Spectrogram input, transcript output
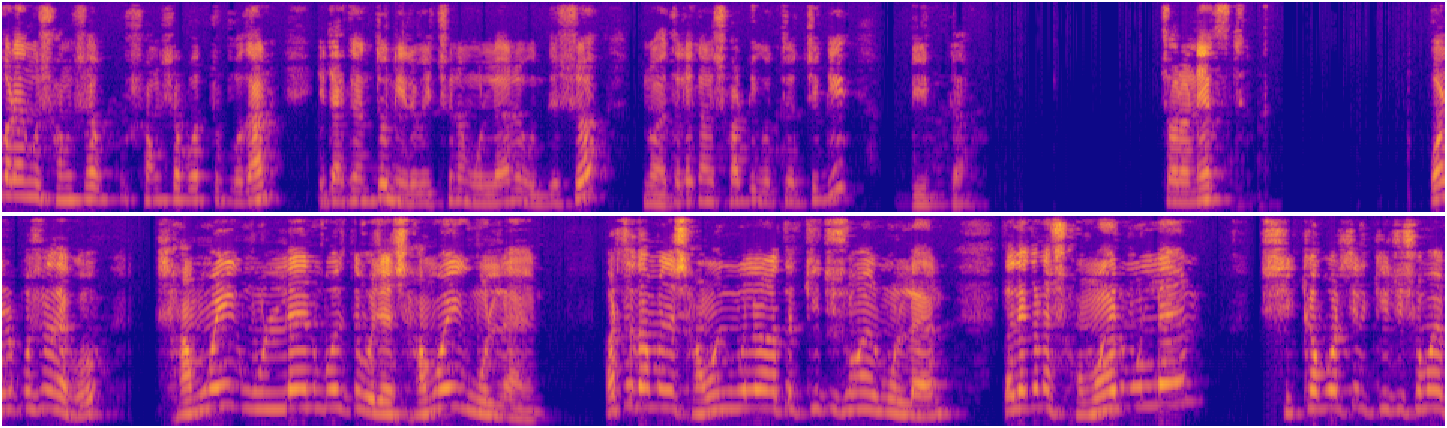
করা এবং শংসাপত্র প্রদান, এটা কিন্তু নির্বিচ্ছিন্ন মূল্যায়নের উদ্দেশ্য নয়। তাহলে এখানে সঠিক উত্তর হচ্ছে কি? ডিটটা চলো নেক্সট পরের প্রশ্ন দেখো সাময়িক মূল্যায়ন বলতে বোঝায় সাময়িক মূল্যায়ন। অর্থাৎ আমাদের সাময়িক মূল্যায়ন অর্থাৎ কিছু সময়ের মূল্যায়ন। তাহলে এখানে সময়ের মূল্যায়ন, শিক্ষাবর্ষের কিছু সময়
